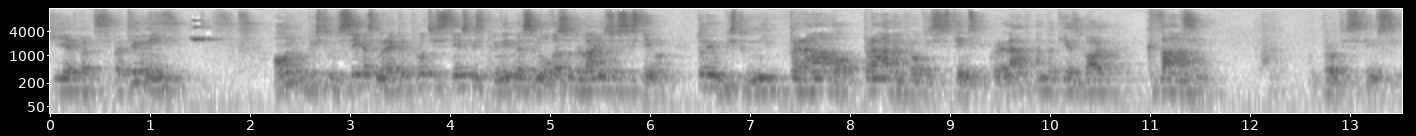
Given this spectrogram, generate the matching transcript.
ki je participativni, on v bistvu vsega smo rekli proti sistemske spremembe samo v sodelovanju s sistemom. Torej v bistvu ni pravo, pravi protisistemski korelat, ampak je zgolj kvazi protisistemski.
